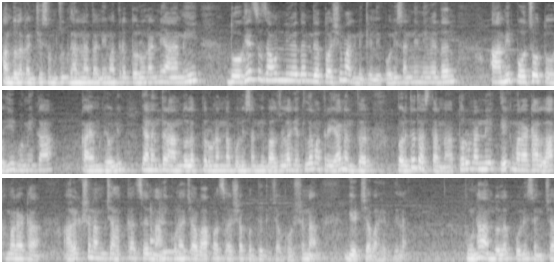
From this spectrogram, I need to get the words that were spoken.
आंदोलकांची समजूत घालण्यात आली मात्र तरुणांनी आम्ही दोघेच जाऊन निवेदन देतो अशी मागणी केली. पोलिसांनी निवेदन आम्ही पोचवतो ही भूमिका कायम ठेवली. यानंतर आंदोलक तरुणांना पोलिसांनी बाजूला घेतलं. मात्र यानंतर परतत असताना तरुणांनी एक मराठा लाख मराठा आरक्षण आमच्या हक्काचं नाही कुणाच्या वापाचं अशा पद्धतीच्या घोषणा गेटच्या बाहेर दिल्या. पुन्हा आंदोलक पोलिसांच्या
